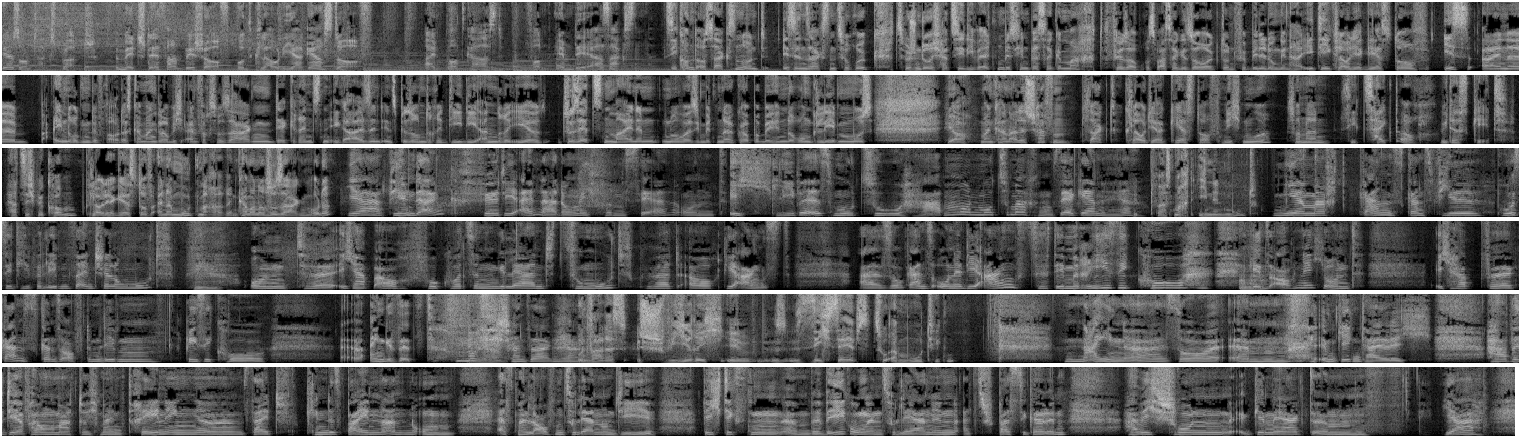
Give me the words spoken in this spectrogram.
Der Sonntagsbrunch mit Stefan Bischoff und Claudia Gerstorf. Ein Podcast von MDR Sachsen. Sie kommt aus Sachsen und ist in Sachsen zurück. Zwischendurch hat sie die Welt ein bisschen besser gemacht, für sauberes Wasser gesorgt und für Bildung in Haiti. Claudia Gersdorf ist eine beeindruckende Frau. Das kann man, glaube ich, einfach so sagen. Der Grenzen egal sind, insbesondere die, die andere ihr zu setzen meinen, nur weil sie mit einer Körperbehinderung leben muss. Ja, man kann alles schaffen, sagt Claudia Gersdorf nicht nur, sondern sie zeigt auch, wie das geht. Herzlich willkommen, Claudia Gersdorf, einer Mutmacherin, kann man auch so sagen, oder? Ja, vielen Dank für die Einladung. Ich freue mich sehr und ich liebe es, Mut zu haben und Mut zu machen. Sehr gerne, ja. Was macht Ihnen Mut? Mir macht ganz, ganz viel positive Lebenseinstellung Mut. Mhm. Und äh, ich habe auch vor kurzem gelernt, zu Mut gehört auch die Angst. Also ganz ohne die Angst, dem Risiko mhm. geht's auch nicht. Und ich habe äh, ganz, ganz oft im Leben Risiko äh, eingesetzt, muss ja. ich schon sagen. Ja. Und war das schwierig, äh, sich selbst zu ermutigen? Nein, also ähm, im Gegenteil. Ich habe die Erfahrung gemacht durch mein Training äh, seit Kindesbeinen an, um erstmal laufen zu lernen und die wichtigsten ähm, Bewegungen zu lernen als Spastikerin, habe ich schon gemerkt, ähm, ja,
